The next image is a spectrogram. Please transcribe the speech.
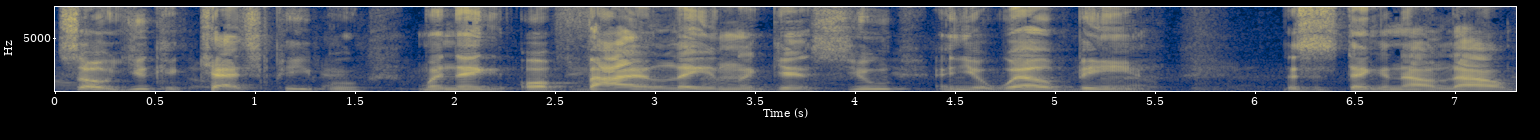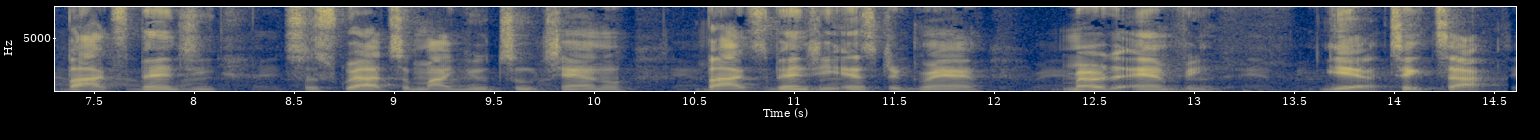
so you can catch people when they are violating against you and your well-being. This is Thinking Out Loud, Box Benji. Subscribe to my YouTube channel, Box Benji Instagram, Murder Envy. Yeah, TikTok.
